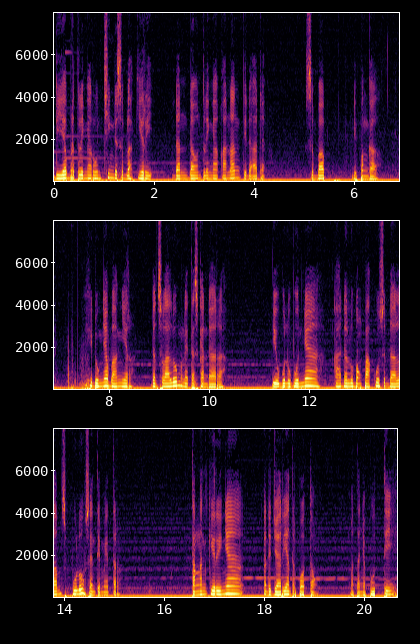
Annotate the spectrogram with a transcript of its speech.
Dia bertelinga runcing di sebelah kiri dan daun telinga kanan tidak ada, sebab dipenggal. Hidungnya bangir dan selalu meneteskan darah. Di ubun-ubunnya ada lubang paku sedalam 10 cm. Tangan kirinya ada jari yang terpotong. Matanya putih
